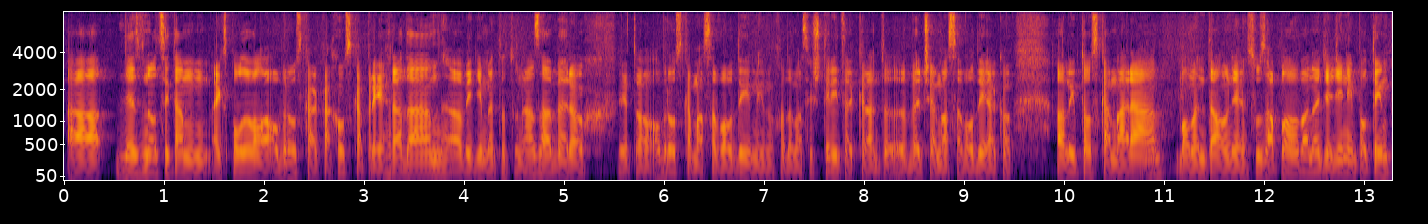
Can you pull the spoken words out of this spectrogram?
A dnes v noci tam explodovala obrovská kachovská priehrada. A vidíme to tu na záberoch. Je to obrovská masa vody, mimochodom asi 40 krát väčšia masa vody ako Liptovská Mara. Momentálne sú zaplavované dediny pod tým.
